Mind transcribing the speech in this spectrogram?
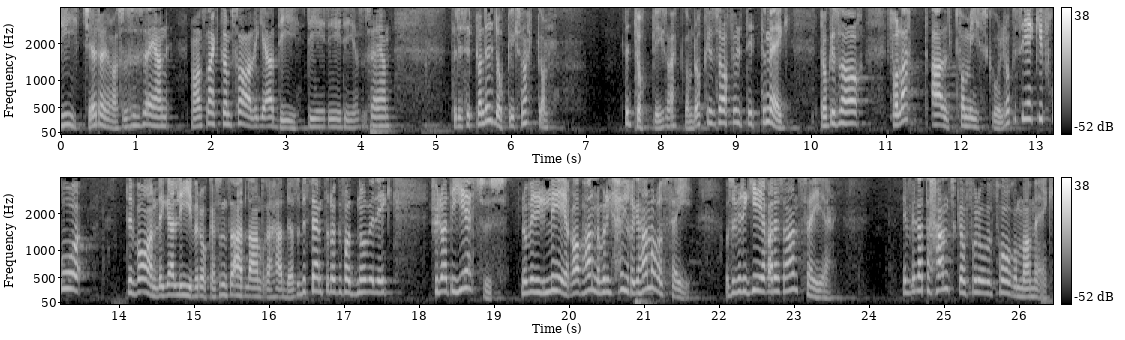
riket deres. Og så sier han, når han snakket om salige, er de, de, de, de. Og så sier han til disiplene det er dere jeg snakker om. Det er dere jeg snakker om. Dere som har fulgt etter meg. Dere som har forlatt alt for min skole. Dere som gikk ifra det vanlige livet deres, sånn som alle andre hadde. Og så bestemte dere for at nå vil jeg følge etter Jesus. Nå vil jeg lære av han, nå vil jeg høre hva han har å si. Og så vil jeg gjøre det som han sier. Jeg vil at han skal få lov å forme meg.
